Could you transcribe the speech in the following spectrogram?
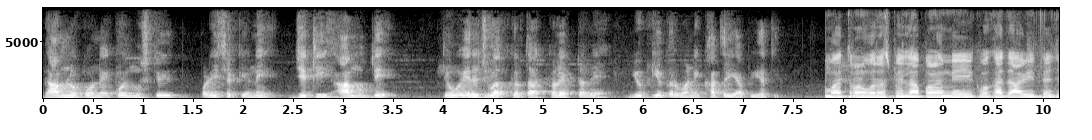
ગામ લોકોને કોઈ મુશ્કેલી પડી શકે નહીં. જેથી આ મુદ્દે તેઓએ રજૂઆત કરતા કલેક્ટરે યોગ્ય કરવાની ખાતરી આપી હતી. માં ત્રણ વર્ષ પહેલાં પણ અમે એક વખત આવી રીતે જ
